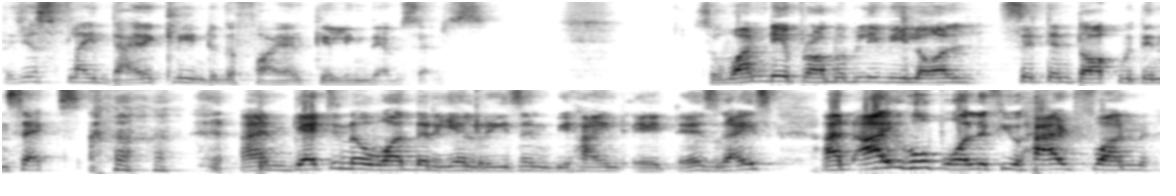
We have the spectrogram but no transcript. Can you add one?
They just fly directly into the fire, killing themselves. So one day probably we'll all sit and talk with insects and get to know what the real reason behind it is, guys. And I hope all of you had fun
